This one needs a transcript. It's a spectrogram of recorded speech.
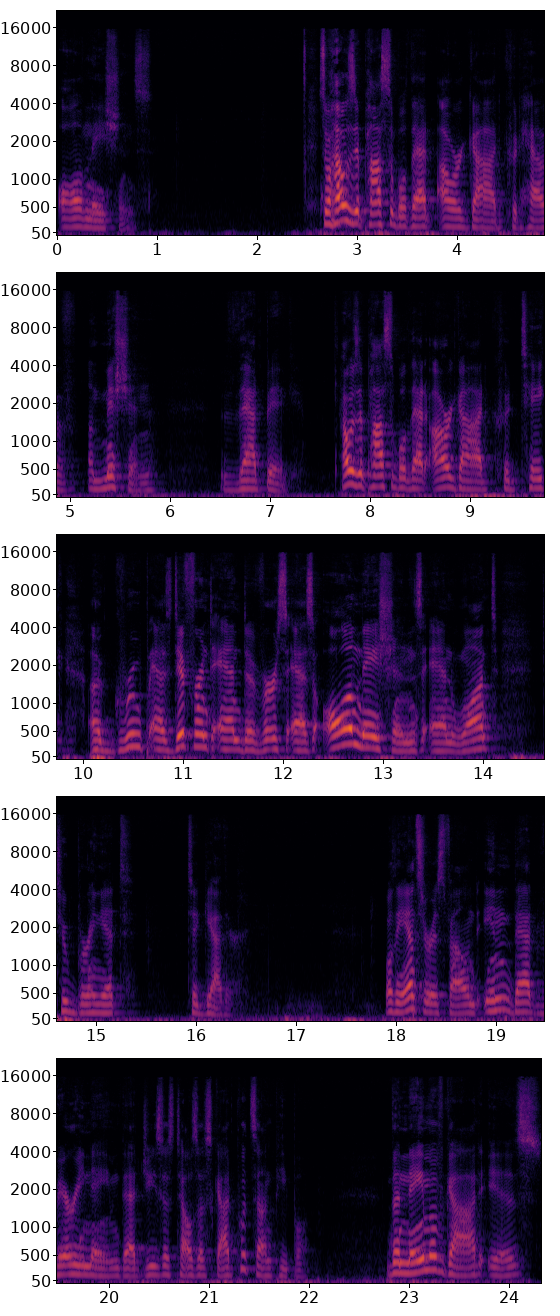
all nations. So, how is it possible that our God could have a mission that big? How is it possible that our God could take a group as different and diverse as all nations and want to bring it together? Well, the answer is found in that very name that Jesus tells us God puts on people. The name of God is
